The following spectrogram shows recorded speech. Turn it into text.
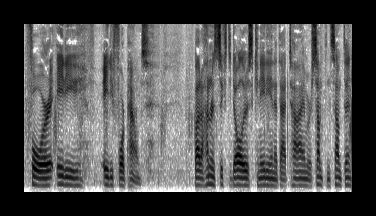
for 80, 84 pounds. About $160 Canadian at that time or something, something.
